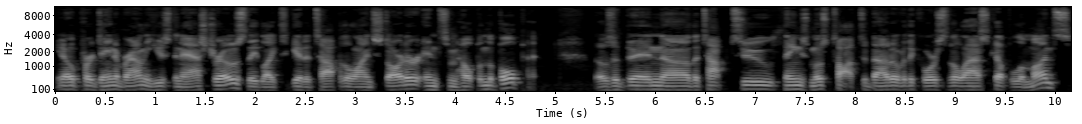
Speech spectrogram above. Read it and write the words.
you know, per Dana Brown, the Houston Astros, they'd like to get a top of the line starter and some help in the bullpen. Those have been uh, the top two things most talked about over the course of the last couple of months.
